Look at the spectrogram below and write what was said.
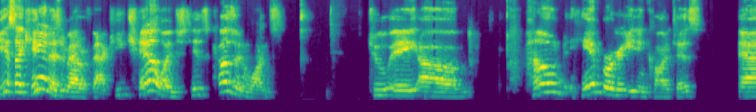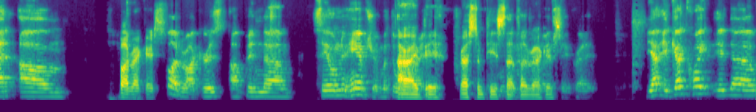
Yes, I can, as a matter of fact. He challenged his cousin once to a um, pound hamburger eating contest at um, Fuddruckers. Fuddruckers up in um, Salem, New Hampshire. With the R.I.P. Rest in peace, that Fuddruckers. Credit. Yeah, it got quite it uh,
